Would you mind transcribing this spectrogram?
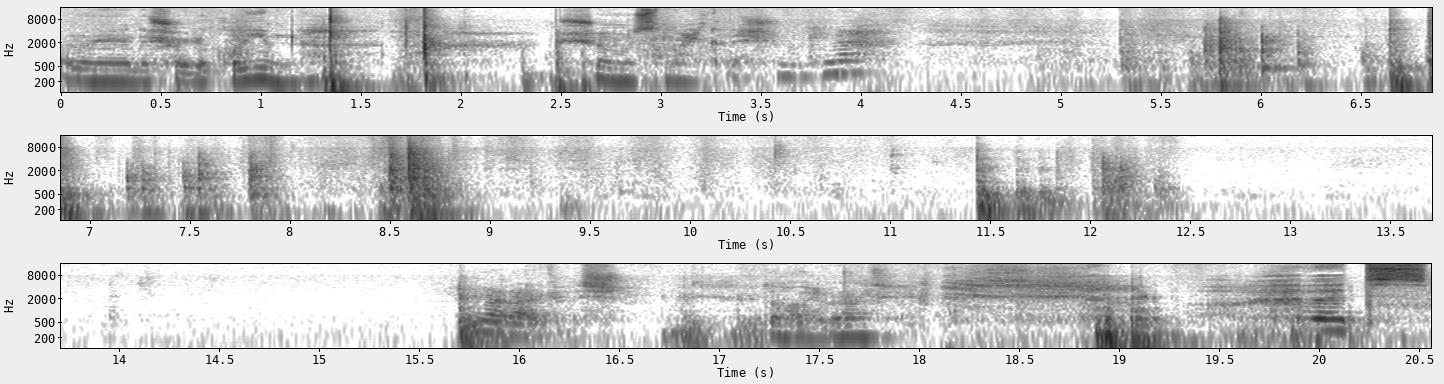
Yine de şöyle koyayım da. Şey olmasın arkadaşımkine. Bunlar arkadaşım. Doğru ben. Evet.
